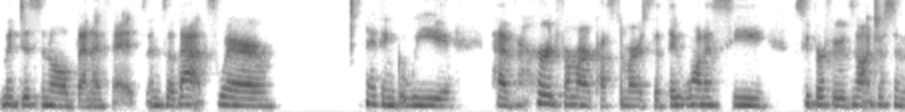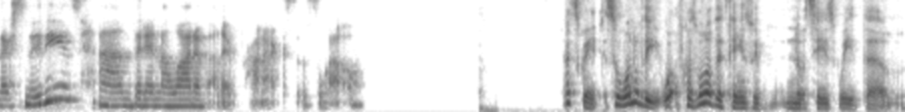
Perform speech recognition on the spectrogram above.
medicinal benefits. And so that's where I think we have heard from our customers that they want to see superfoods not just in their smoothies, um, but in a lot of other products as well. That's great. So one of the, well, of course, one of the things we've noticed with um,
